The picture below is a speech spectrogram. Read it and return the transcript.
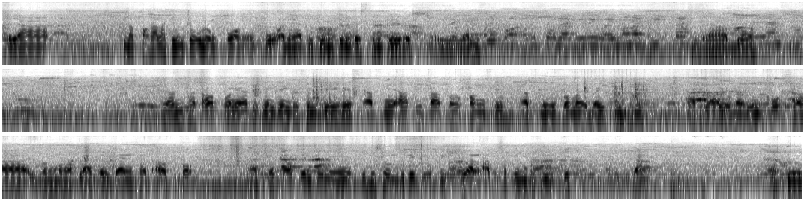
Kaya napakalaking tulong po ang upuan niya, titinting kastintiros. Ayan. Grabe no. Yan, shout out po ni Ate Tinting Crescentiris at ni Ate Tato Funky at ni Pamaybay TV at lalo na din po sa ibang mga vlogger dyan, shout out po. At shout out din po ni Edison Butiti Official at sa Team Butiti. Yan. At ni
